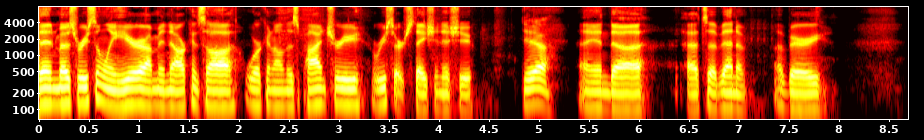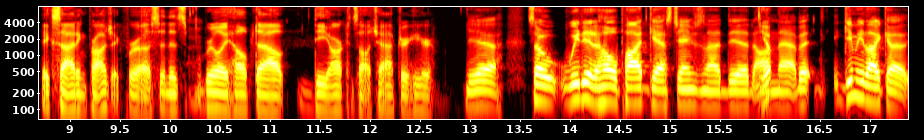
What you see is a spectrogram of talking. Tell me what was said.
then most recently here, I'm in Arkansas working on this pine tree research station issue, Yeah. and uh, that's a, been a, a very exciting project for us, and it's really helped out the Arkansas chapter here. Yeah. So we did a whole podcast, James and I did on Yep. that. But give me like a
